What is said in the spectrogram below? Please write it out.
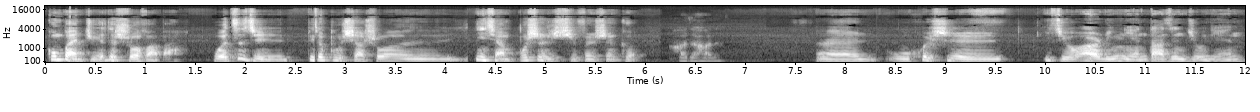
宫坂觉的说法吧。我自己对这部小说印象不是十分深刻。好的，好的。嗯，舞会是一九二零年大正九年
